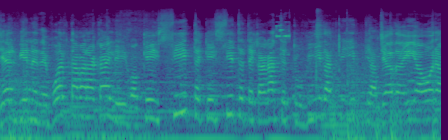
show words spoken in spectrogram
Y él viene de vuelta para acá y le digo, ¿qué hiciste? ¿Qué hiciste? Te cagaste tu vida, Cristian. Ya de ahí ahora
